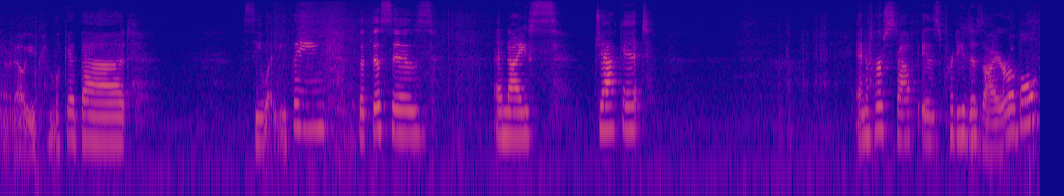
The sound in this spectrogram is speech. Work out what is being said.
I don't know, you can look at that, see what you think. But this is a nice jacket and her stuff is pretty desirable.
